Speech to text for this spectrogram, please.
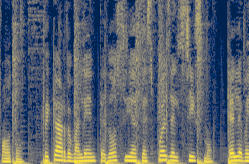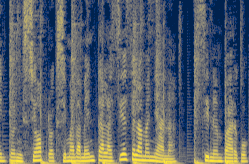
Foto, Ricardo Valente Dos días después del sismo, el evento inició aproximadamente a las 10 de la mañana, sin embargo,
